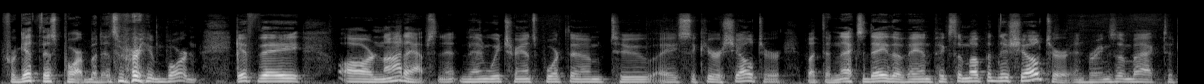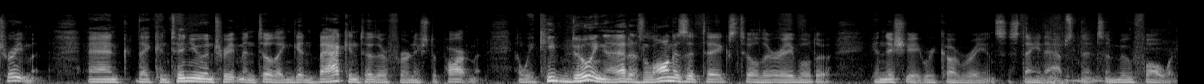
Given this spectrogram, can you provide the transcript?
forget this part, but it's very important, if they are not abstinent, then we transport them to a secure shelter, but the next day the van picks them up in the shelter and brings them back to treatment and they continue in treatment until they can get back into their furnished apartment. And we keep doing that as long as it takes till they're able to initiate recovery and sustain abstinence and move forward.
